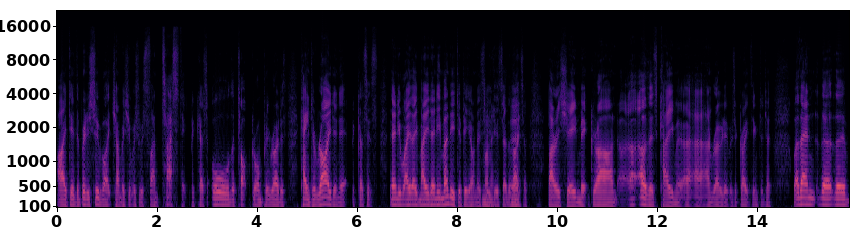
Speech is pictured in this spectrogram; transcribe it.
I did the British Superbike Championship, which was fantastic because all the top Grand Prix riders came to ride in it because it's the only way they made any money, to be honest money. with you. So the yeah. likes of Barry Sheene, Mick Grant, uh, others came uh, uh, and rode it. It was a great thing to do. But then the, the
